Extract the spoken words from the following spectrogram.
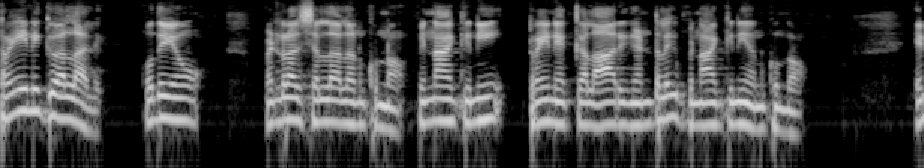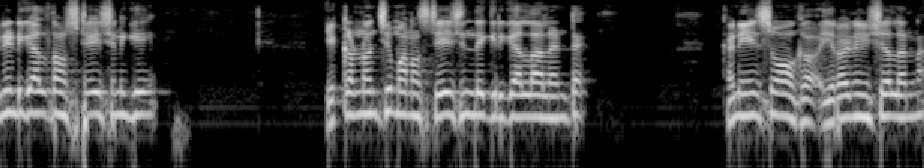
ట్రైన్కి వెళ్ళాలి. ఉదయం మెడ్రాస్ వెళ్ళాలనుకున్నాం. పినాకిని ట్రైన్ ఎక్కాలి. ఆరు గంటలకి పినాకిని అనుకుందాం. ఎన్నింటికి వెళ్తాం స్టేషన్కి? ఇక్కడ నుంచి మనం స్టేషన్ దగ్గరికి వెళ్ళాలంటే కనీసం ఒక ఇరవై నిమిషాలన్నా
